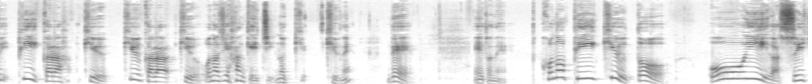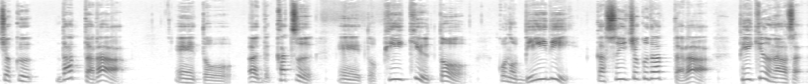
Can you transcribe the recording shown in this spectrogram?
P, P から Q、Q から Q、同じ半径1の Q, Q ね。で、えっ、とね、この PQ と OE が垂直だったら、えっ、ー、と、かつ、えっ、ー、と、PQ とこの BD が垂直だったら、PQ の長さ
